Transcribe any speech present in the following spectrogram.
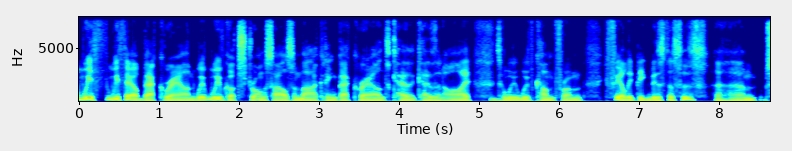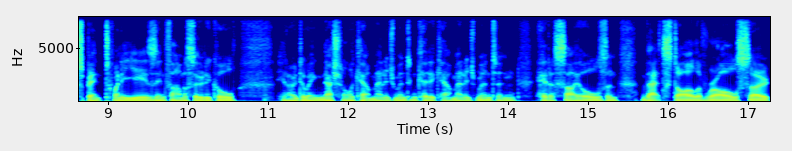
with with our background, we, we've got strong sales and marketing backgrounds, Kaz, Kaz and I. So we, we've come from fairly big businesses. Um, spent twenty years in pharmaceutical, you know, doing national account management and key account management and head of sales and that style of roles. So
